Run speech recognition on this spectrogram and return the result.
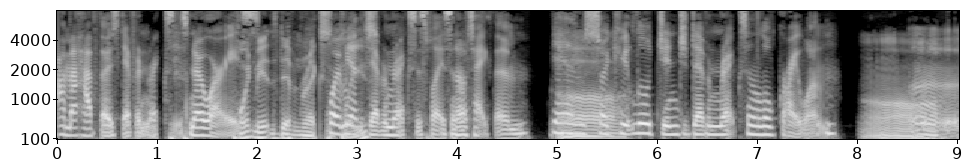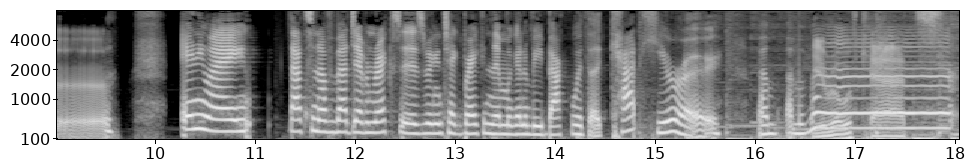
"I'm gonna have those Devon Rexes. No worries. point me at the Devon Rex. Point me at the. Devon Rexes, please, and I'll take them." Yeah, it was so Oh. cute. Little ginger Devon Rex and a little grey one. Oh. Uh, anyway, that's enough about Devon Rexes. We're going to take a break and then we're going to be back with a cat hero. Bum, bum, bum, Hero of cats.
